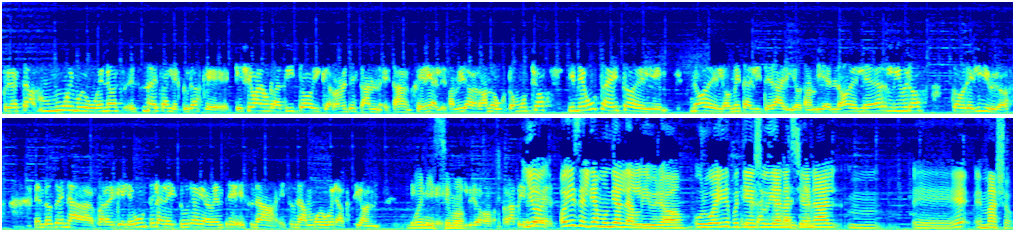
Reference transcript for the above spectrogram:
pero está muy, muy bueno. Es, es una de esas lecturas que, que llevan un ratito y que realmente están, están geniales. A mí la verdad me gustó mucho y me gusta esto del, ¿no? de lo metaliterario también, ¿no? De leer libros sobre libros. Entonces, nada, para el que le guste la lectura, obviamente es una, es una muy buena opción. Buenísimo. este rápido Y hoy, es el Día Mundial del Libro. Uruguay después tiene su Día. Nacional mm, eh, eh, en mayo,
